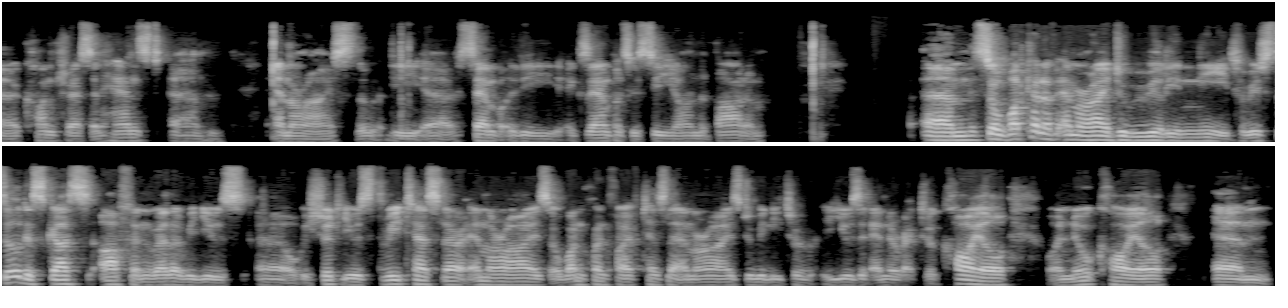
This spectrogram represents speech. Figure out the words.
uh, contrast enhanced um, MRIs, the, the uh, sample, the examples you see on the bottom. Um, so what kind of MRI do we really need? We still discuss often whether we use, uh, we should use three Tesla MRIs or 1.5 Tesla MRIs. Do we need to use an endorectal coil or no coil? Um,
